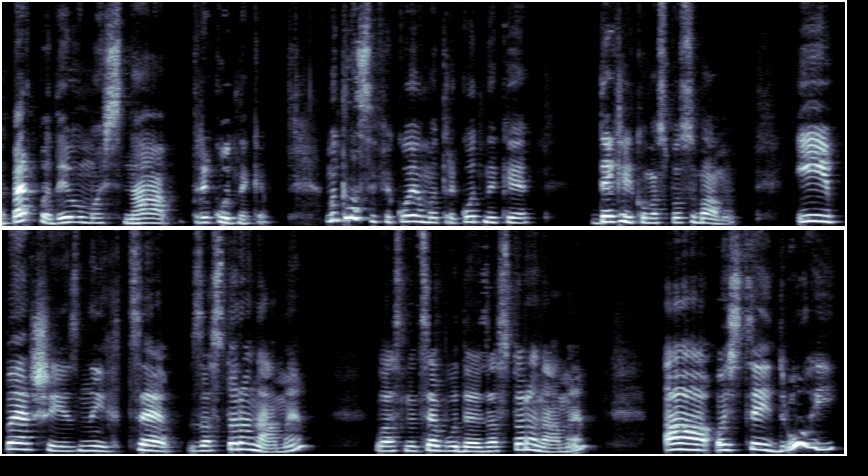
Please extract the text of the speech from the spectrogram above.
Тепер подивимось на трикутники. Ми класифікуємо трикутники декількома способами. І перший з них це за сторонами. Власне, це буде за сторонами. А ось цей другий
